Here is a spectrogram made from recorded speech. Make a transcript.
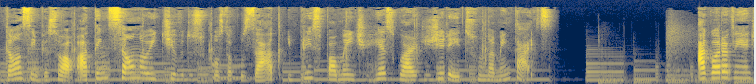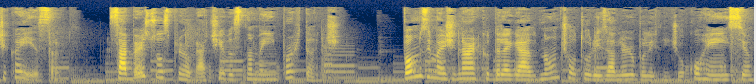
Então, assim, pessoal, atenção no oitivo do suposto acusado e principalmente resguarde direitos fundamentais. Agora vem a dica extra. Saber suas prerrogativas também é importante. Vamos imaginar que o delegado não te autoriza a ler o boletim de ocorrência.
